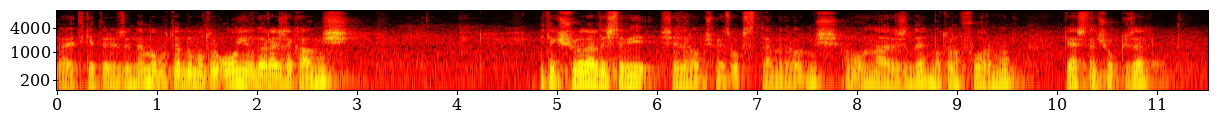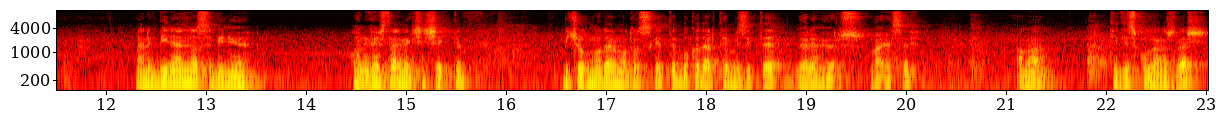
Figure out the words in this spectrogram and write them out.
Etiketlerin üzerinde ama bu tabi motor 10 yıl garajda kalmış. Bir tek şuralarda işte bir şeyler olmuş, biraz oksitlenmeler olmuş. Ama onun haricinde motorun formu gerçekten çok güzel. Yani binen nasıl biniyor? Onu göstermek için çektim. Birçok model motosiklette bu kadar temizlikte göremiyoruz maalesef. Ama titiz kullanıcılar,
